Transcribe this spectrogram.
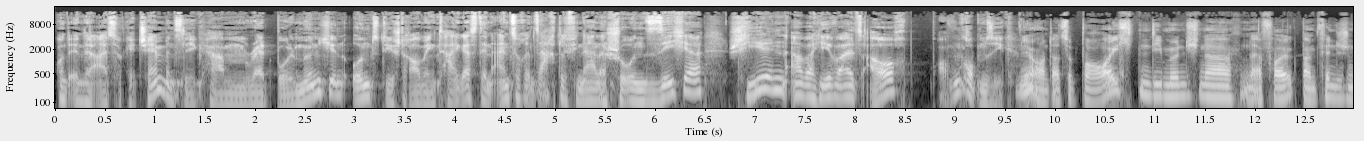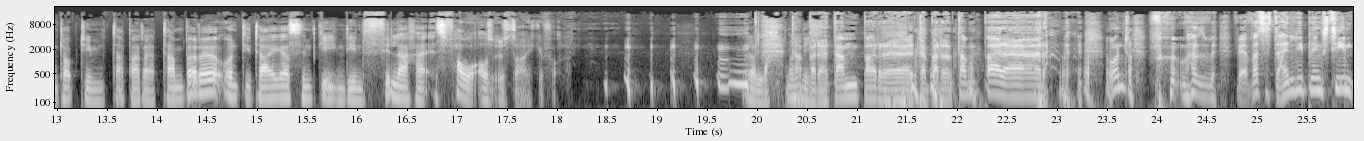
Und in der Eishockey Champions League haben Red Bull München und die Straubing Tigers den Einzug ins Achtelfinale schon sicher, schielen aber jeweils auch auf einen Gruppensieg. Ja, und dazu bräuchten die Münchner einen Erfolg beim finnischen Top-Team Tapara Tampere und die Tigers sind gegen den Villacher SV aus Österreich gefordert. Da lacht man nicht. Und was, was ist dein Lieblingsteam?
